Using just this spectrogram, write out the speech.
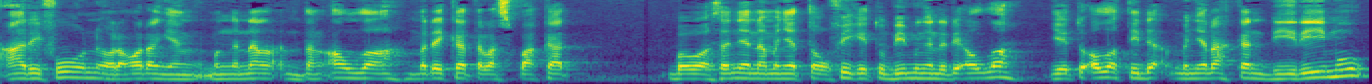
arifun, orang-orang yang mengenal tentang Allah, mereka telah sepakat bahwasanya namanya taufik itu bimbingan dari Allah, yaitu Allah tidak menyerahkan dirimu,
